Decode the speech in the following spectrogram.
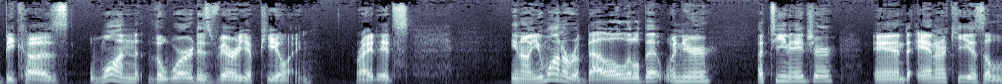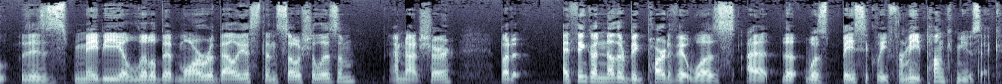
because one, the word is very appealing, right? It's you know, you want to rebel a little bit when you're a teenager, and anarchy is a is maybe a little bit more rebellious than socialism. I'm not sure, but I think another big part of it was uh, the, was basically for me punk music.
